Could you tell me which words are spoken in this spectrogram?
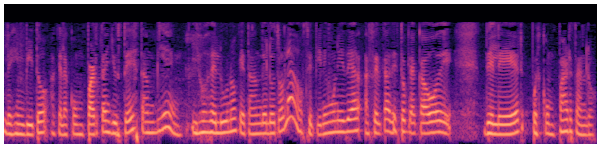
les invito a que la compartan y ustedes también, hijos del uno que están del otro lado. Si tienen una idea acerca de esto que acabo de, de leer, pues compártanlo.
